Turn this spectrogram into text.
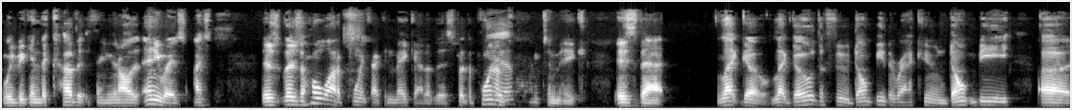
We begin to covet things and all that. Anyways, I there's there's a whole lot of points I can make out of this, but the point Yeah. I'm trying to make is that let go, let go of the food. Don't be the raccoon. Don't be uh,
